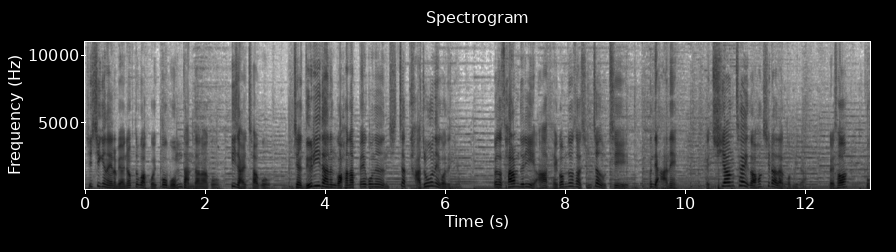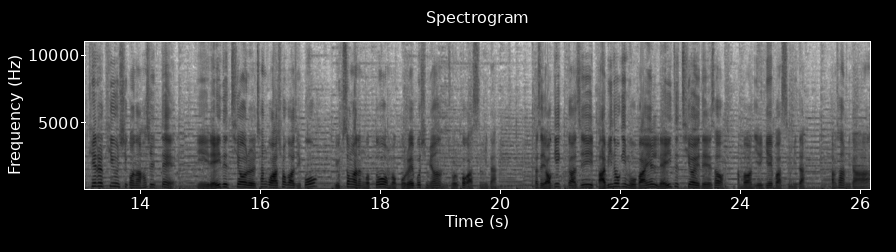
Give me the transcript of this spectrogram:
시치기나 이런 면역도 갖고 있고 몸 단단하고 피 잘 차고 진짜 느리다는 거 하나 빼고는 진짜 다 좋은 애거든요. 그래서 사람들이 아 대검전사 진짜 좋지 근데 안 해. 취향 차이가 확실하다는 겁니다. 그래서 부캐를 키우시거나 하실 때 이 레이드 티어를 참고하셔가지고 육성하는 것도 한번 고려해 보시면 좋을 것 같습니다. 그래서 여기까지 마비노기 모바일 레이드 티어에 대해서 한번 얘기해 봤습니다. 감사합니다.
